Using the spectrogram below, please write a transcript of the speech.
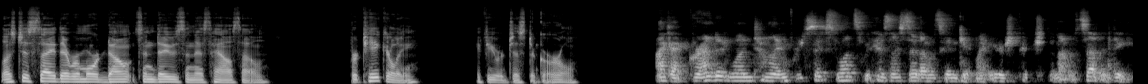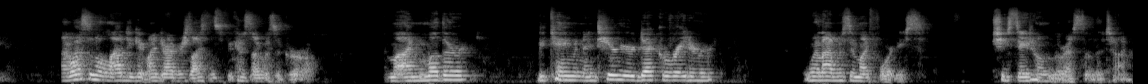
Let's just say there were more don'ts and do's in this household, particularly if you were just a girl. I got grounded one time for six months because I said I was going to get my ears pierced when I was 17. I wasn't allowed to get my driver's license because I was a girl. My mother became an interior decorator when I was in my 40s. She stayed home the rest of the time.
